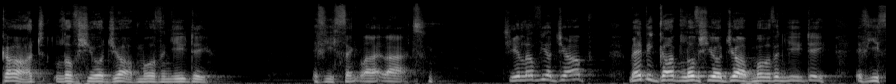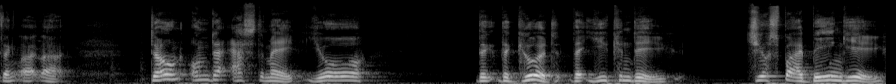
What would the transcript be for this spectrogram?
God loves your job more than you do, if you think like that. do you love your job? Maybe God loves your job more than you do, if you think like that. Don't underestimate your the, the good that you can do just by being you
